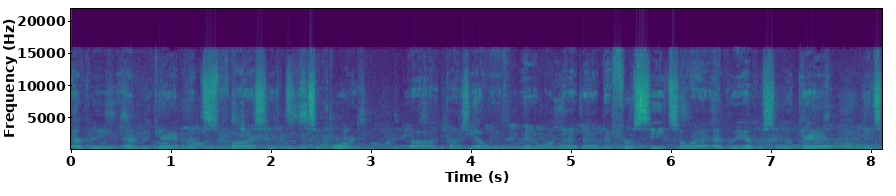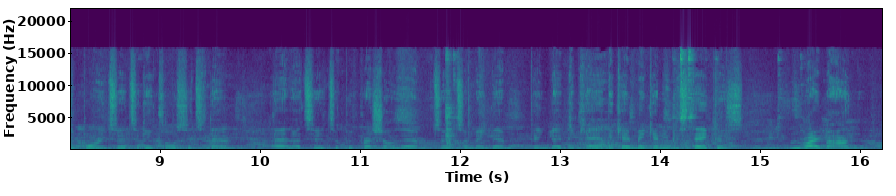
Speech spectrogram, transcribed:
every every game it's for us it's, it's important because yeah we really want that, that that first seed so uh, every every single game it's important to, to get closer to them and uh, to, to put pressure on them to, to make them think that they can't they can't make any mistake because we're right behind them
